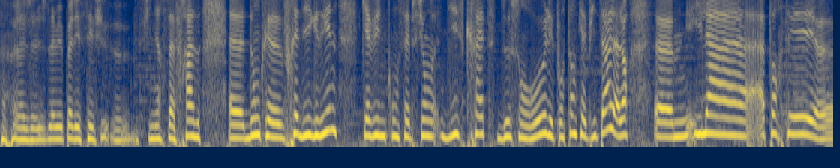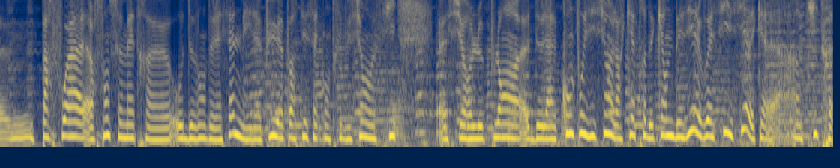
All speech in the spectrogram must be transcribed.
Je ne l'avais pas laissé euh, finir sa phrase. Euh, donc euh, Freddie Green, qui avait une conception discrète de son rôle et pourtant capitale. Alors, euh, il a apporté parfois, alors sans se mettre au devant de la scène, mais il a pu apporter sa contribution aussi sur le plan de la composition à l'orchestre de Count. Le voici ici avec un titre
